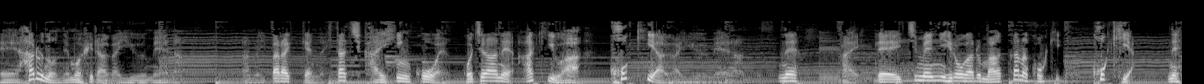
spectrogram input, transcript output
えー、春のネモフィラが有名な、あの、茨城県の日立海浜公園。こちらはね、秋はコキアが有名ね。はい。で、一面に広がる真っ赤なコキ、コキア。ね。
